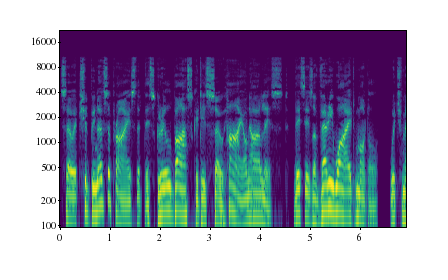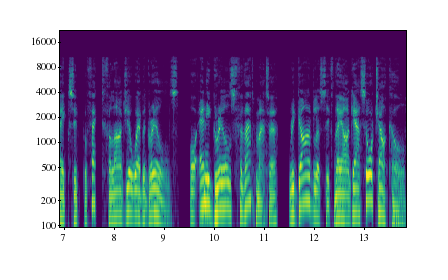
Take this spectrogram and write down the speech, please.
So it should be no surprise that this grill basket is so high on our list. This is a very wide model, which makes it perfect for larger Weber grills, or any grills for that matter, regardless if they are gas or charcoal.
